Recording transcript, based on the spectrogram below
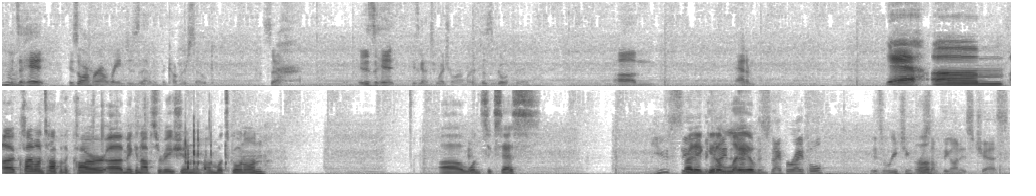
Mm-hmm. It's a hit. His armor outranges that with the cover soak. So, it is a hit. He's got too much armor. It doesn't go through. Um, Adam. Yeah. Um. Uh, climb on top of the car. Uh, make an observation on what's going on. Uh, one success. You see Try to the get a lay of- the sniper rifle is reaching for Huh? something on his chest.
